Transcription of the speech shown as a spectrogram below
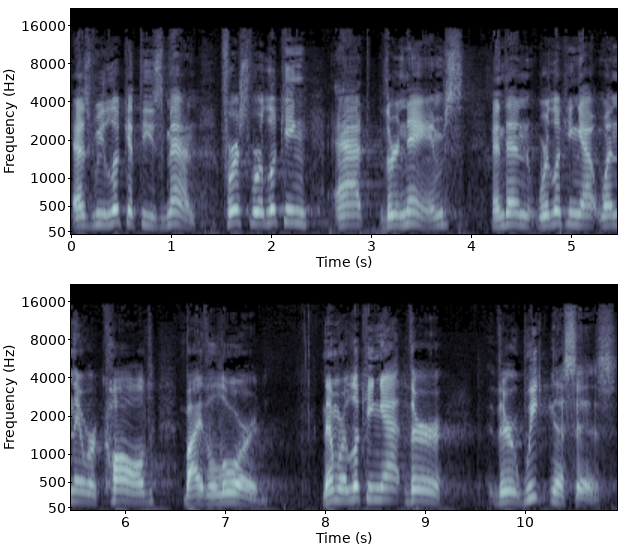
as we look at these men. First, we're looking at their names, and then we're looking at when they were called by the Lord. Then we're looking at their, their weaknesses.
